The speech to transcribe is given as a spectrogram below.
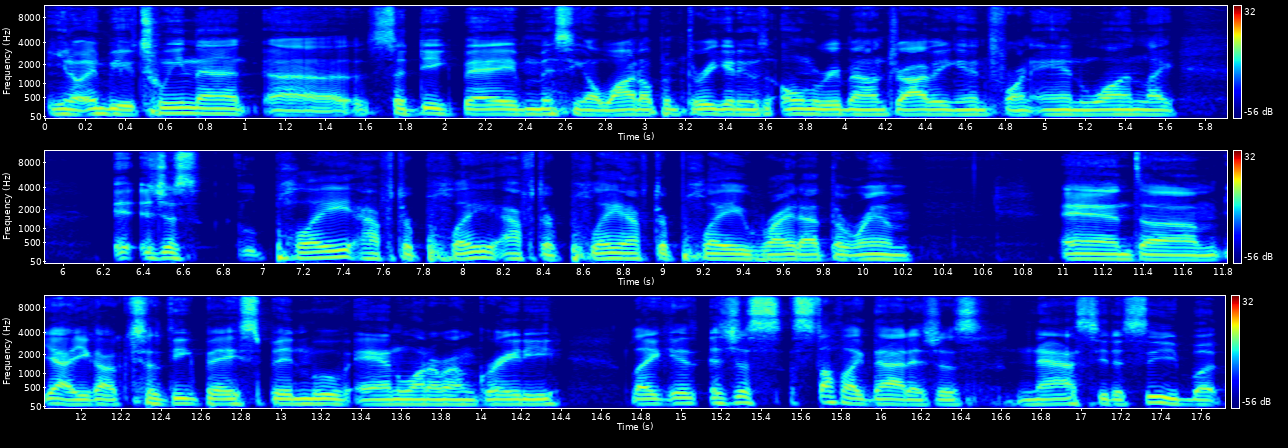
you know, in between that, uh, Saddiq Bey missing a wide open three, getting his own rebound, driving in for an and one. Like it, it just play after play after play after play right at the rim and um, yeah, you got Saddiq Bey spin move and one around Gradey. Like it, it's just stuff like that is just nasty to see. But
